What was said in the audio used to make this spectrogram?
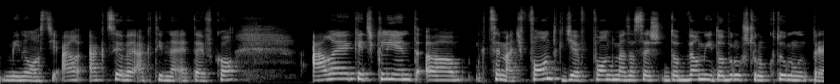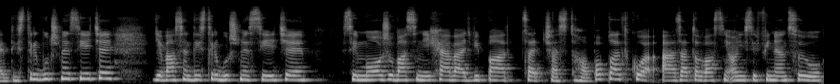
v minulosti akciové aktívne ETF. Ale keď klient uh, chce mať fond, kde fond má zase do, veľmi dobrú štruktúru pre distribučné siete, kde vlastne distribučné siete si môžu vlastne nechávať vyplácať časť toho poplatku a, a za to vlastne oni si financujú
